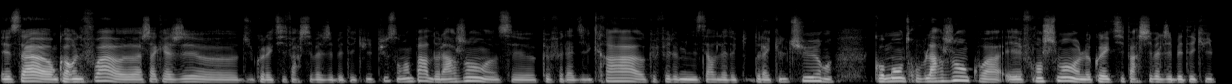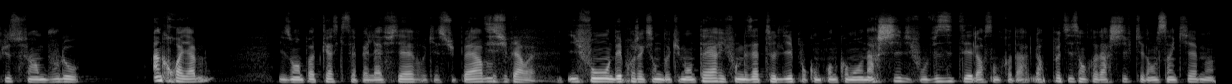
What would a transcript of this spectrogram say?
et ça, encore une fois, euh, à chaque AG euh, du collectif Archive LGBTQI+, on en parle de l'argent. C'est euh, que fait la DILCRA, que fait le ministère de la, de la Culture, comment on trouve l'argent, quoi? Et franchement, le collectif Archive LGBTQI+, fait un boulot incroyable. Ils ont un podcast qui s'appelle La Fièvre, qui est superbe. C'est super, ouais. Ils font des projections de documentaires, ils font des ateliers pour comprendre comment on archive, ils font visiter leur, centre leur petit centre d'archives qui est dans le 5e,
